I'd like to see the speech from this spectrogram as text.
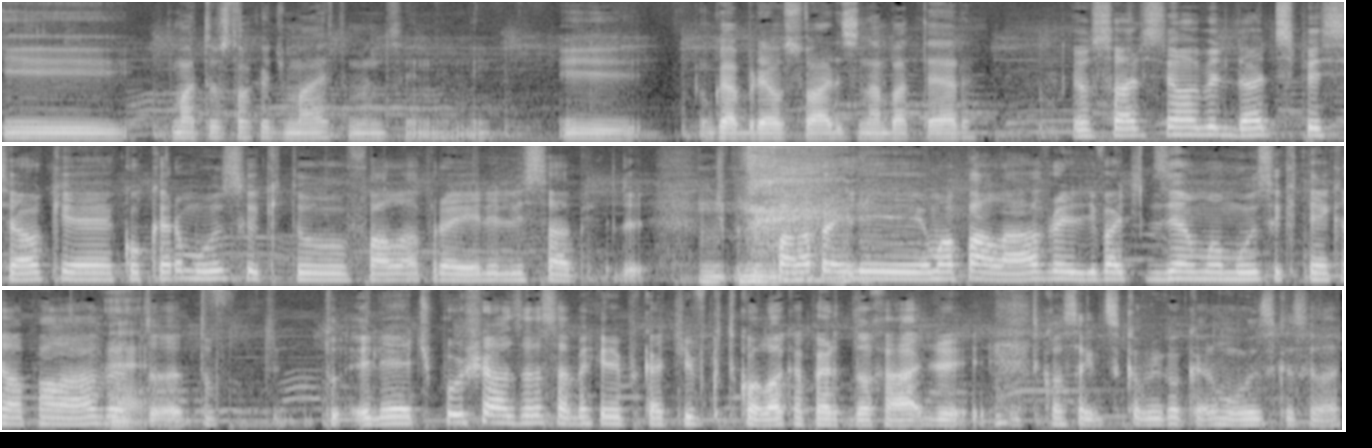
e o Matheus toca demais também, não sei nem- E o Gabriel Soares na batera. O Soares tem uma habilidade especial que é qualquer música que tu fala pra ele, ele sabe. Tipo, tu fala pra ele uma palavra, ele vai te dizer uma música que tem aquela palavra. É. tu- tu- tu- ele é tipo o Shazam, sabe aquele aplicativo que tu coloca perto do rádio e tu consegue descobrir qualquer música, sei lá.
